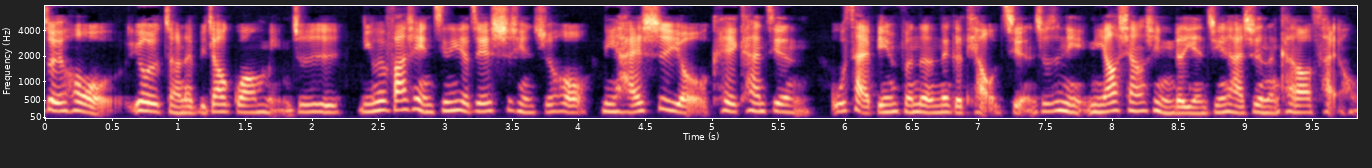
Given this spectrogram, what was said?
最后又转得比较光明，就是你会发现，你经历了这些事情之后，你还是有可以看见五彩缤纷的那个条件，就是你你要相信你的眼睛还是能看到彩虹。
